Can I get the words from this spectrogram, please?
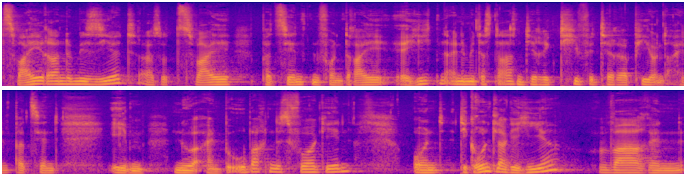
2 randomisiert, also zwei Patienten von drei erhielten eine metastasendirektive Therapie und ein Patient eben nur ein beobachtendes Vorgehen. Und die Grundlage hier waren,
